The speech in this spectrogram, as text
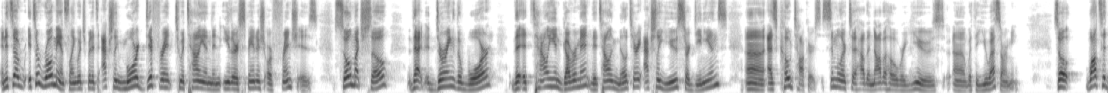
And it's a, it's a Romance language, but it's actually more different to Italian than either Spanish or French is. So much so that during the war, the Italian government, the Italian military actually used Sardinians uh, as code talkers, similar to how the Navajo were used uh, with the US Army. So while to,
